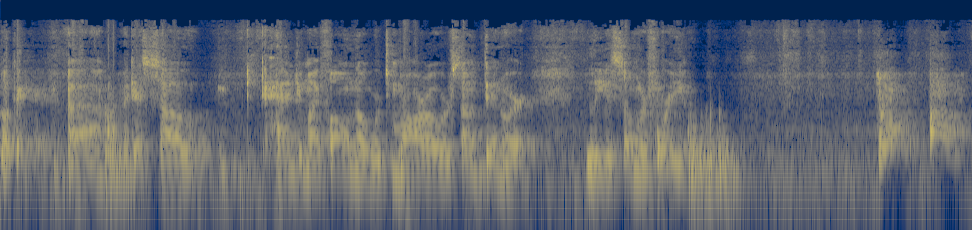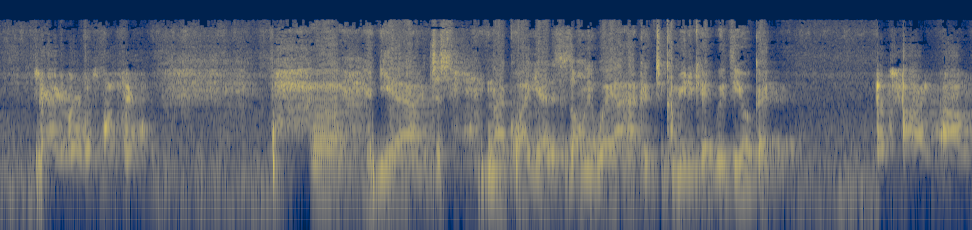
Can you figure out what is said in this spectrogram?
okay. Uh, I guess I'll hand you my phone over tomorrow or something, or leave it somewhere for you. Yeah. Um. So you gotta get rid of this one too. Uh, yeah, just not quite yet. This is the only way I have to communicate with you. Okay. That's fine. Um.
